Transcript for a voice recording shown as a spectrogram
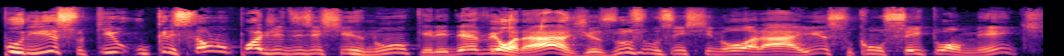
Por isso que o cristão não pode desistir nunca, ele deve orar. Jesus nos ensinou a orar isso conceitualmente,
